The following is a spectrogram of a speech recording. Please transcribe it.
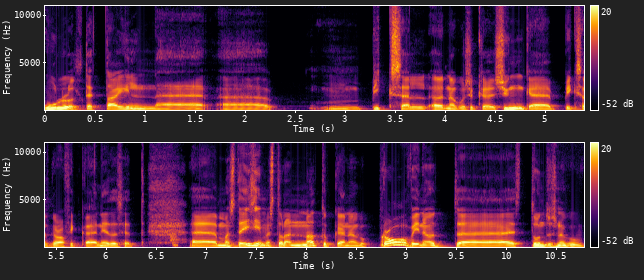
hullult detailne äh, mm, piksel, nagu sihuke sünge pikselgraafika ja nii edasi, et ma seda esimest olen natuke nagu proovinud, tundus nagu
